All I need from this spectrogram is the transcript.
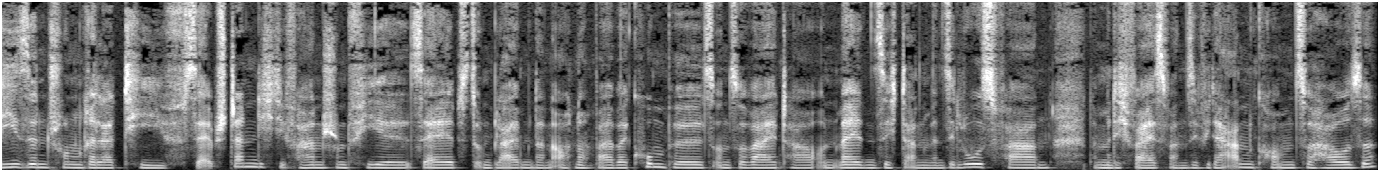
die sind schon relativ selbstständig, die fahren schon viel selbst und bleiben dann auch noch mal bei Kumpels und so weiter und melden sich dann, wenn sie losfahren, damit ich weiß, wann sie wieder ankommen zu Hause.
